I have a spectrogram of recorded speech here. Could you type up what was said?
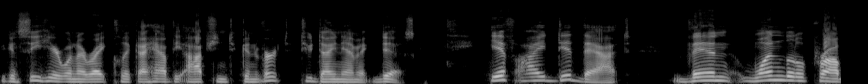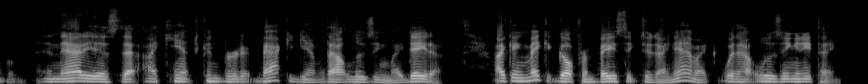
You can see here when I right click I have the option to convert to dynamic disk. If I did that, then one little problem, and that is that I can't convert it back again without losing my data. I can make it go from basic to dynamic without losing anything.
